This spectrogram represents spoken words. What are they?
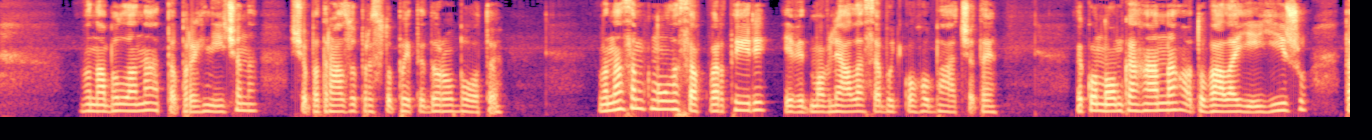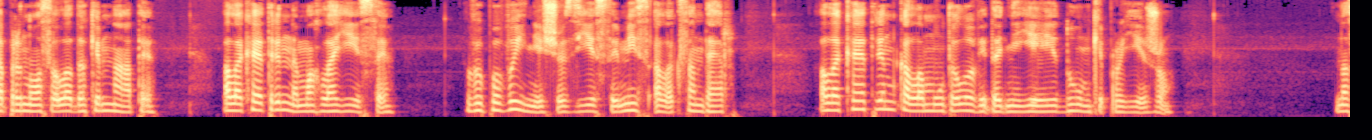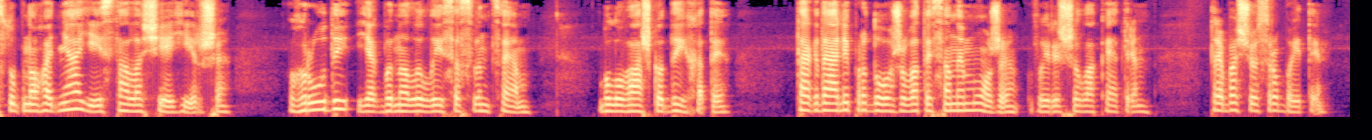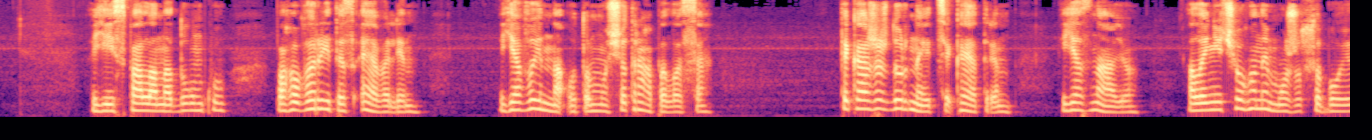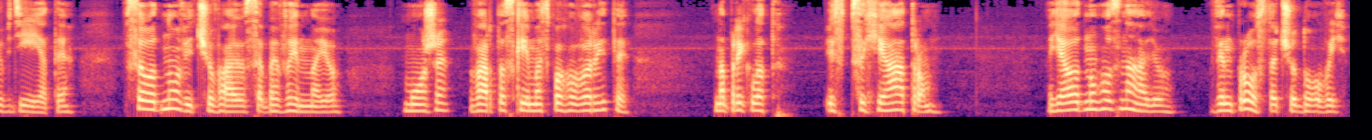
Вона була надто пригнічена, щоб одразу приступити до роботи. Вона замкнулася в квартирі і відмовлялася будь-кого бачити. Економка Ганна готувала їй їжу та приносила до кімнати, але Кетрін не могла їсти. Ви повинні щось з'їсти, міс Олександр. Але Кетрін каламутило від однієї думки про їжу. Наступного дня їй стало ще гірше. Груди якби налилися свинцем. Було важко дихати. Так далі продовжуватися не може, вирішила Кетрін. Треба щось робити. Їй спала на думку поговорити з Евелін. Я винна у тому, що трапилося. Ти кажеш, дурниці, Кетрін. Я знаю, але нічого не можу з собою вдіяти. Все одно відчуваю себе винною. Може, варто з кимось поговорити? Наприклад, із психіатром. Я одного знаю, він просто чудовий,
